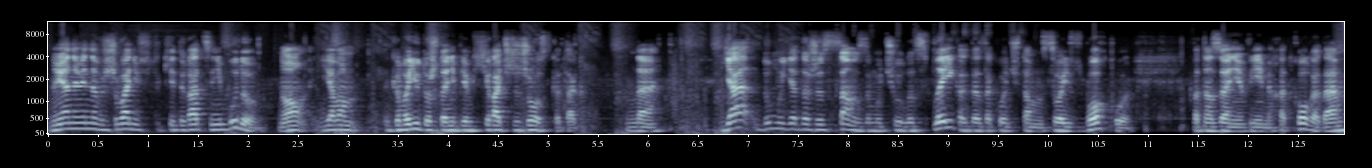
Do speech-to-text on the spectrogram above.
Но я, наверное, в выживании все-таки драться не буду. Но я вам говорю то, что они прям херачат жестко так. Да. Я думаю, я даже сам замучу летсплей, когда закончу там свою сборку под названием «Время хардкора», да.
